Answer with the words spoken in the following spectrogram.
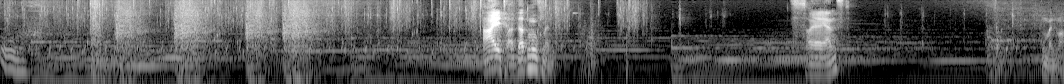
Uh. Alter, das Movement. Ist das euer Ernst? Moment mal.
